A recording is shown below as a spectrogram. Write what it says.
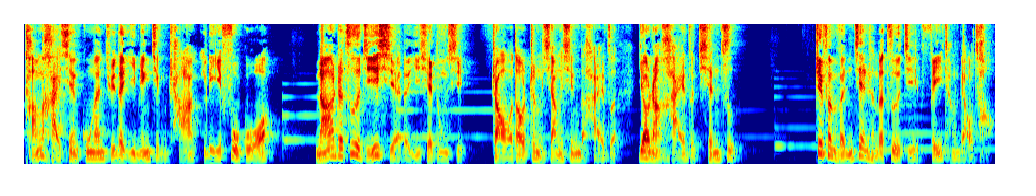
唐海县公安局的一名警察李富国，拿着自己写的一些东西，找到郑祥兴的孩子，要让孩子签字。这份文件上的字迹非常潦草。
